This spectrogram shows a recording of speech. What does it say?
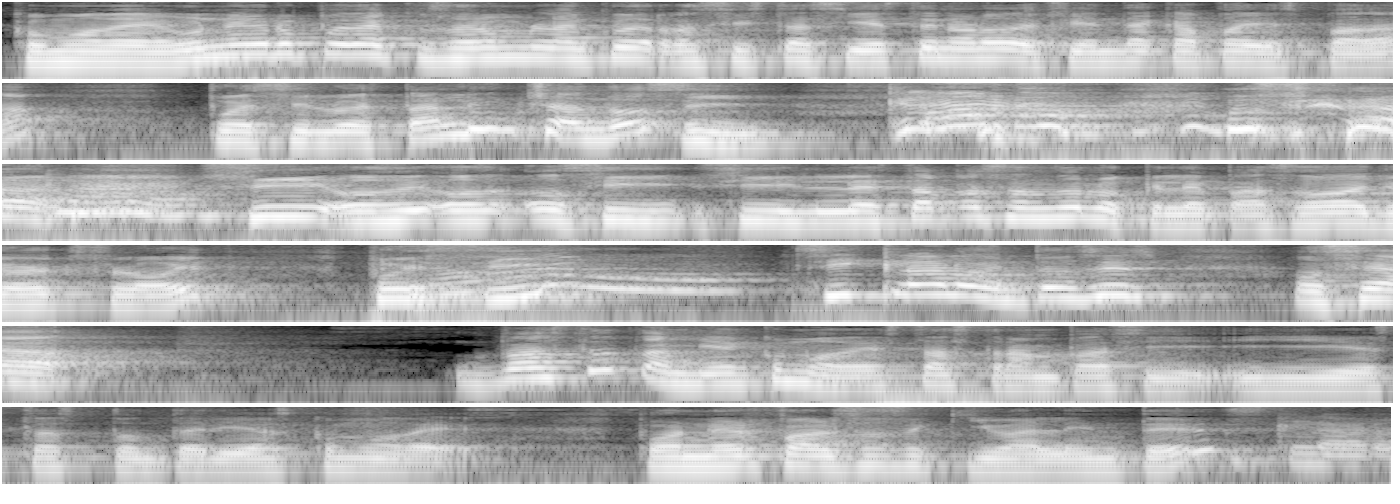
como de un negro puede acusar a un blanco de racista si este no lo defiende a capa y espada, pues si lo están linchando, sí. Claro. O sea, sí, o, o- o si, si le está pasando lo que le pasó a George Floyd, pues. Claro. Sí, claro. Entonces, o sea, basta también como de estas trampas y, y estas tonterías como de poner falsos equivalentes, Claro.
